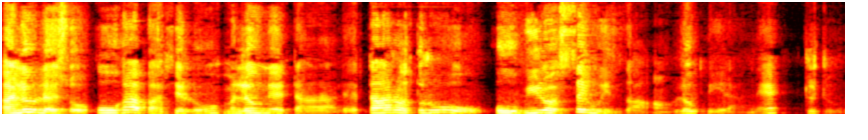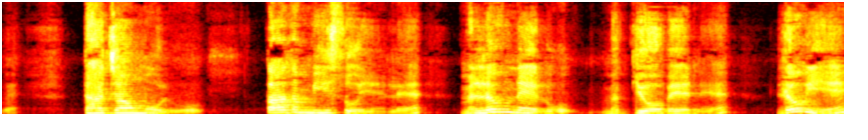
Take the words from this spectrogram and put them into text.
ဘာလို့လဲဆိုကိုကဘာဖြစ်လို့မလုံနဲ့တားတာလဲတားတော့သူတို့ကိုပို့ပြီးတော့စိတ်ဝင်စားအောင်လုပ်ပေးတာ ਨੇ တူတူပဲဒါကြောင့်မို့လို့သားသမီးဆိုရင်လည်းမလုံနဲ့လို့မပြောဘဲနဲ့လုံရင်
